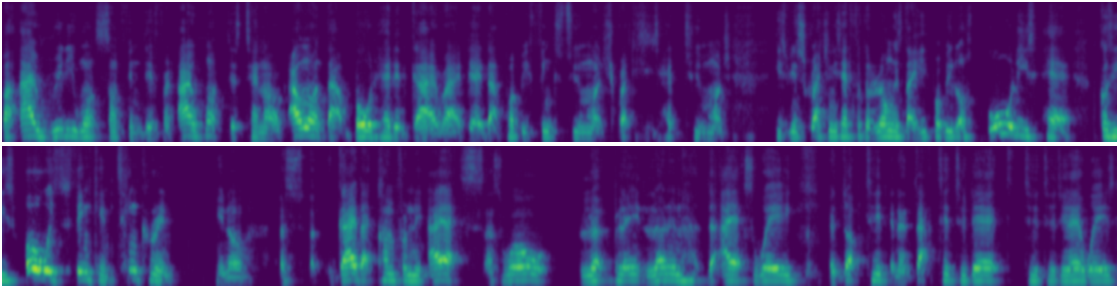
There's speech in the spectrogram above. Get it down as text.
but I really want something different. I want this Ten Hag. I want that bold-headed guy right there that probably thinks too much, scratches his head too much. He's been scratching his head for the longest that he's probably lost all his hair because he's always thinking, tinkering. You know, a, a guy that come from the Ajax as well, learning the Ajax way, adopted and adapted to their to, to, to, their ways.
